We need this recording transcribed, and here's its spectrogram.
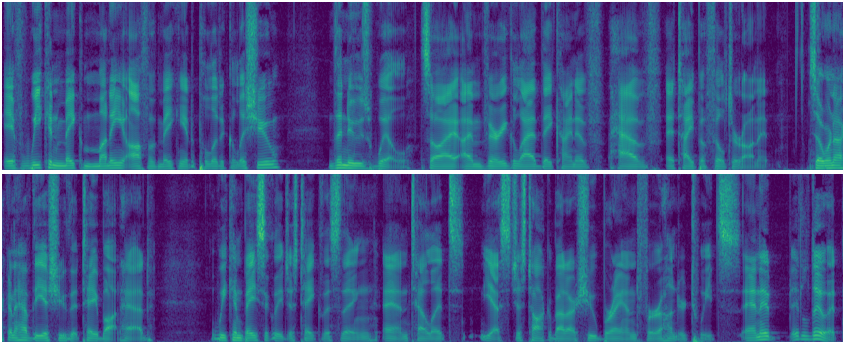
If we can make money off of making it a political issue, the news will. So I, I'm very glad they kind of have a type of filter on it. So we're not going to have the issue that Taybot had we can basically just take this thing and tell it, yes, just talk about our shoe brand for 100 tweets, and it, it'll do it.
